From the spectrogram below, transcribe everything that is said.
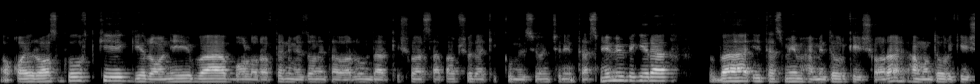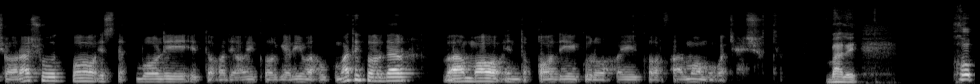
آقای راست گفت که گرانی و بالا رفتن میزان تورم در کشور سبب شده که کمیسیون چنین تصمیمی بگیره و این تصمیم همینطور که اشاره همانطور که اشاره شد با استقبال اتحادیه های کارگری و حکومت کارگر و ما انتقاد گروه های کارفرما مواجه شد. بله. خب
